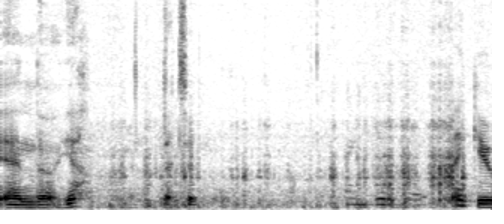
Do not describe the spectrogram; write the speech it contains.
एंड या that's it thank you thank you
